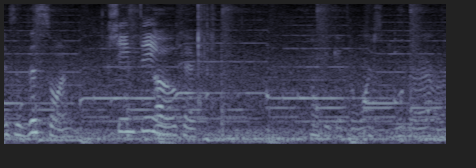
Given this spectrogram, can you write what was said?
It's this one. Same thing. Oh, okay. Hope you get the worst booger ever.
